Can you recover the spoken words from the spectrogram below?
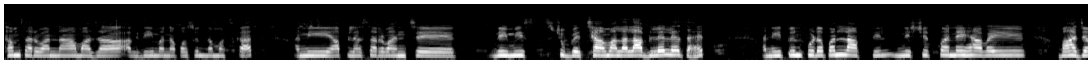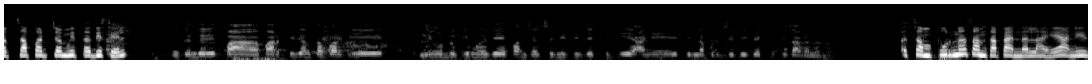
प्रथम सर्वांना माझा अगदी मनापासून नमस्कार. आणि आपल्या सर्वांचे नेहमी शुभेच्छा मला लाभलेल्याच आहेत. आणि इथून पुढे पण लाभतील. निश्चितपणे ह्यावेळी भाजपचा परचम इथं दिसेल. एकंदरीत भा- भारतीय जनता पार्टी निवडणुकीमध्ये पंचायत समितीचे किती आणि जिल्हा परिषदेच्या किती जागा लढवतात? संपूर्णच आमचा पॅनल आहे आणि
